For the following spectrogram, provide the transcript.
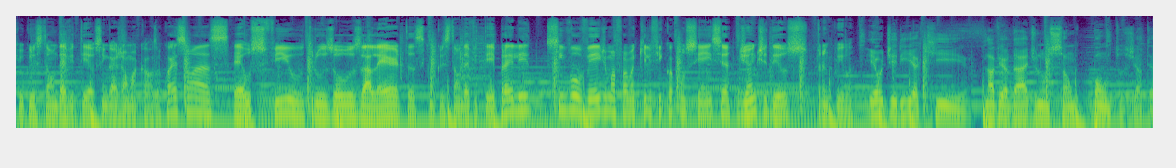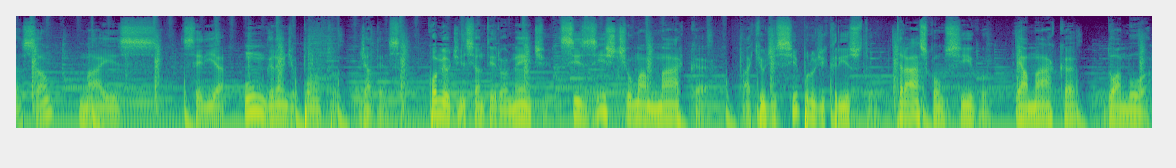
que o cristão deve ter ao se engajar uma causa? Quais são as, é, os filtros ou os alertas que o cristão deve ter para ele se envolver de uma forma que ele fique com a consciência diante de Deus tranquila? Eu diria que, na verdade, não são pontos de atenção, mas seria um grande ponto de atenção. Como eu disse anteriormente, se existe uma marca a que o discípulo de Cristo traz consigo, é a marca do amor.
